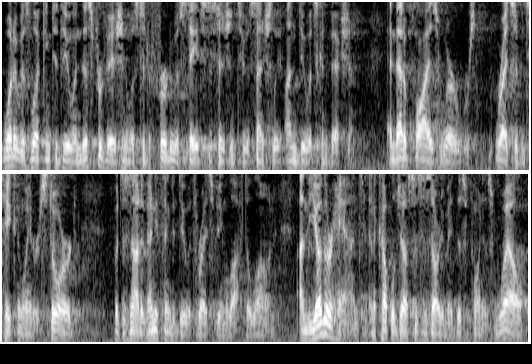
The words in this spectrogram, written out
what it was looking to do in this provision was to defer to a state's decision to essentially undo its conviction. And that applies where rights have been taken away and restored, but does not have anything to do with rights being left alone. On the other hand, and a couple of justices already made this point as well,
